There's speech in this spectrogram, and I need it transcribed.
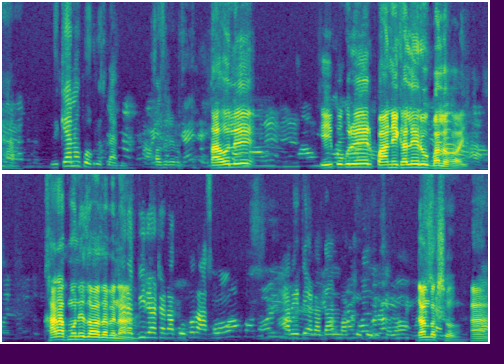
হ্যাঁ। কেন নামি রক্ত তাহলে এই পুকুরের পানি খালে রোগ ভালো হয়। খারাপ মনে যাওয়া যাবে না। বিরাট একটা পুকুর আসলো আর এটা একটা দান বাক্স দান বাক্স হ্যাঁ।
